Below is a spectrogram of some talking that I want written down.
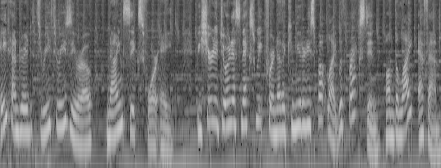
800 330 9648. Be sure to join us next week for another Community Spotlight with Braxton on The Light FM.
